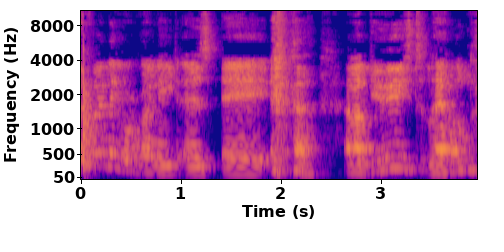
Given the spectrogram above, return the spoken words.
Finally what we're going to need is a an abused lemon.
